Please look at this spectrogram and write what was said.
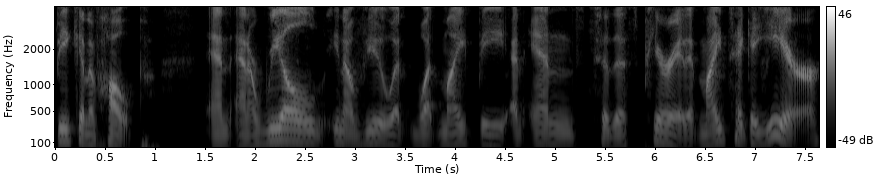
beacon of hope and and a real you know view at what might be an end to this period. It might take a year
